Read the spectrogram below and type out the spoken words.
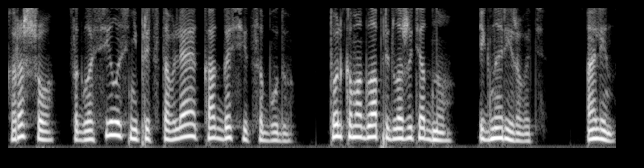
«Хорошо», — согласилась, не представляя, как гаситься буду. Только могла предложить одно — игнорировать. Алин,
